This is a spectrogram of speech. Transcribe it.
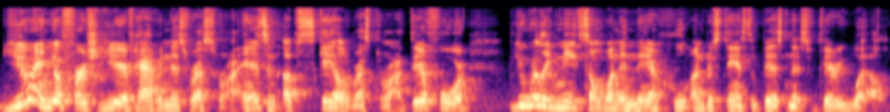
you're in your first year of having this restaurant and it's an upscale restaurant. Therefore, you really need someone in there who understands the business very well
